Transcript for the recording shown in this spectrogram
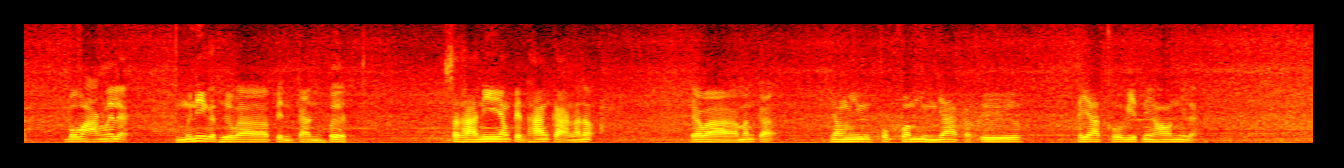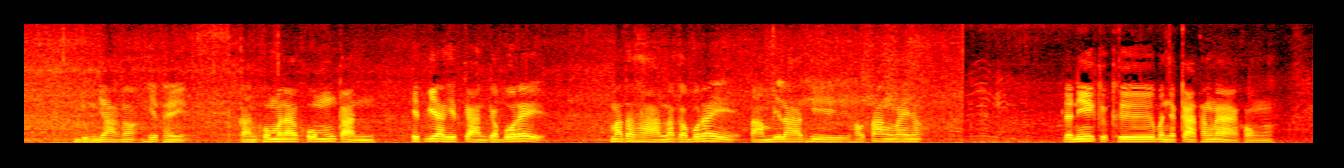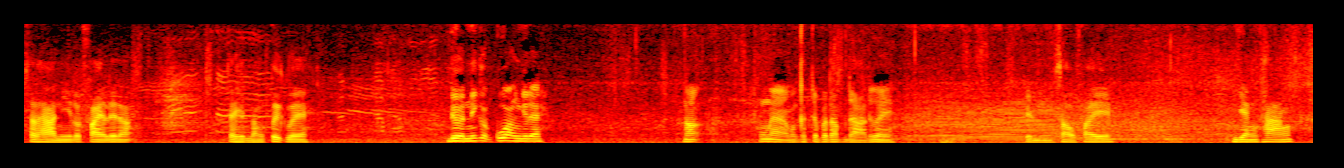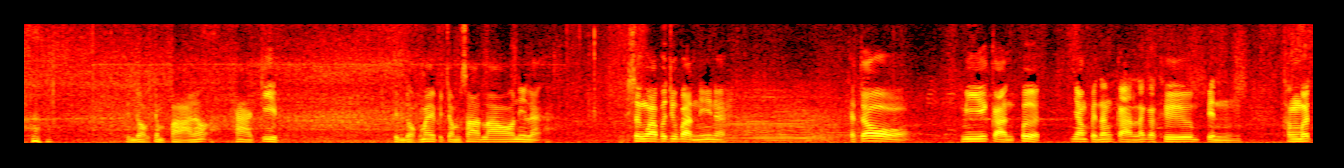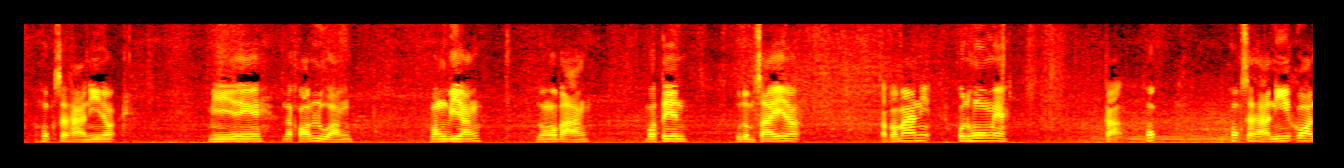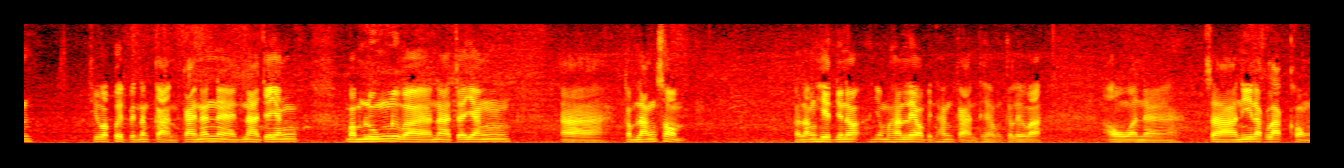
บวางเลยแหละมื้อนี้ก็ถือว่าเป็นการเปิดสถานียังเป็นทางการแล้วเนาะแต่ว่ามันก็ยังมีพบความยุ่งยากก็คือพยาธิโควิดในห้องนี่แหละ ยุ่งยากเนาะเฮ็ดให้การคมนาคมการเฮ็ดเวียเหตุการณ์กับโบได้มาตรฐานแล้วก็บ่ได้ตามเวลาที่เขาตั้งไว้เนาะ และนี่ก็คือบรรยากาศทางหน้าของสถานีรถไฟเลยนะจะเห็นหลังตึกเลย เดือนนี้ก็กว้างอยู่เลยเนาะข้างหน้ามันก็จะประดับดาด้วย เป็นเสาไฟเยียงทาง เป็นดอกจำปาเนาะหากีบ เป็นดอกไม้ประจำชาติลาวนี่แหละ ซึ่งว่าปัจจุบันนี้นะกระเจ้ามีการเปิดยังเป็นทางการแล้วก็คือเป็นทั้งหมดหกสถานีเนาะ มีนครหลวง วังเวียง หลวงกระบางบอเตนอุดมไซนะกับประมาณนี้พนโฮงเนี่ยกะหกหกสถานีก่อนที่ว่าเปิดเป็นทางการกายนั้นน่ะน่าจะยังบำรุงหรือว่าน่าจะยังอ่ากำลังซ่อมกำลังเฮ็ดอยู่เนาะยังไม่ทันแล้วเป็นทางการเท่าก็เลยว่า เอาอันสถานีหลักๆของ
